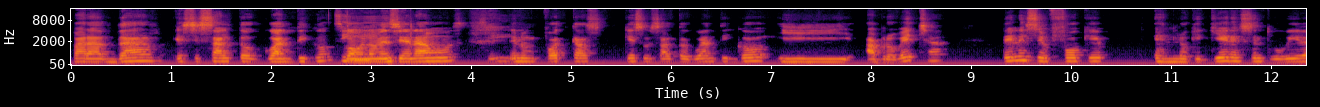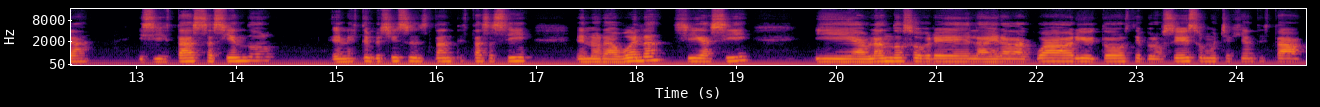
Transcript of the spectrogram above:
para dar ese salto cuántico, como lo mencionamos en un podcast qué es un salto cuántico y aprovecha, ten ese enfoque en lo que quieres en tu vida y si estás haciendo en este preciso instante, estás así, enhorabuena, sigue así. Y hablando sobre la era de Acuario y todo este proceso, mucha gente está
